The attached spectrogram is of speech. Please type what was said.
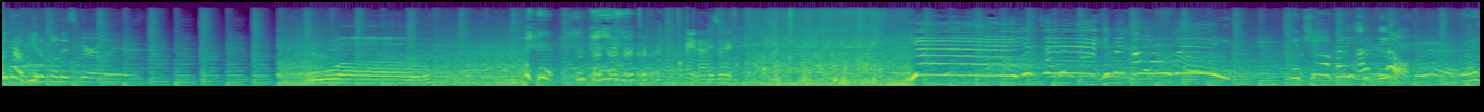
Look how beautiful this girl is. Whoa. Alright, Isaac. Yay! You did it! You went the whole way! Good job, buddy. How'd it feel? Good.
